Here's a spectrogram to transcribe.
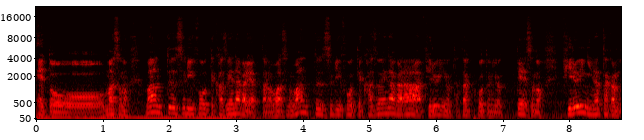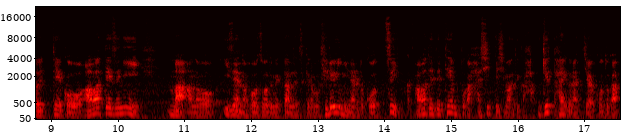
えっと、まあその、 one, two, three, four って数えながらやったのは、その one, two, three, four って数えながらフィルインを叩くことによって、その、フィルインになったからといって、こう、慌てずに、まああの、以前の放送でも言ったんですけども、フィルインになると、こう、つい慌ててテンポが走ってしまうというか、ギュッと速くなっちゃうことが、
